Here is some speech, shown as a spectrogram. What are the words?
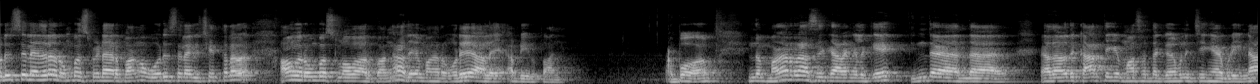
ஒரு சில இதில் ரொம்ப ஸ்பீடாக இருப்பாங்க ஒரு சில விஷயத்தில் அவங்க ரொம்ப ஸ்லோவாக இருப்பாங்க. அதே மகர ஒரே ஆளே அப்படி இருப்பாங்க. அப்போது இந்த மகர ராசிக்காரங்களுக்கு இந்த அந்த அதாவது கார்த்திகை மாதத்தை கவனிச்சிங்க அப்படின்னா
